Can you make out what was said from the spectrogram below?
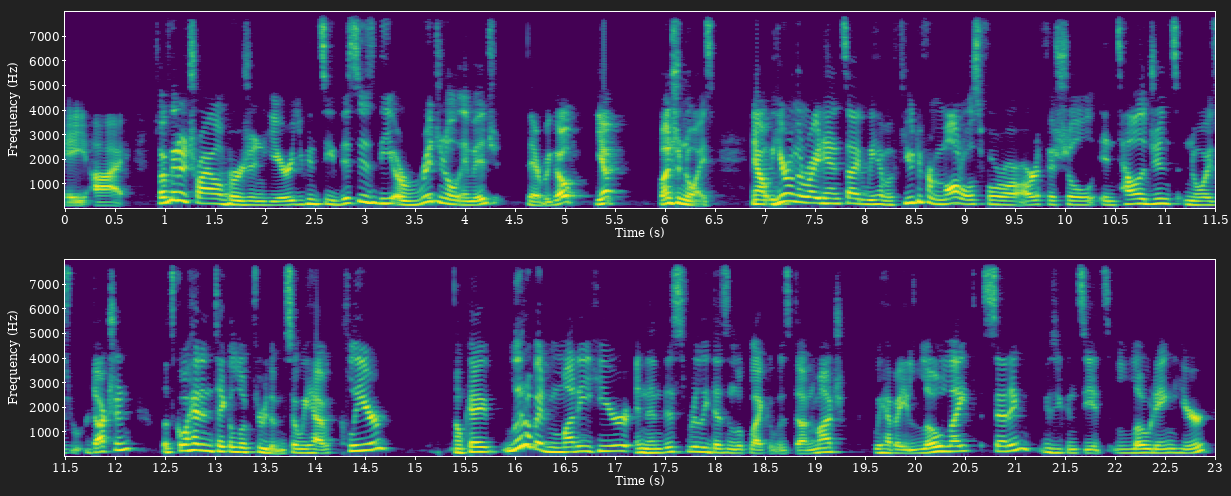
AI. So I've got a trial version here. You can see this is the original image there we go. Yep, bunch of noise. Now here on the right hand side, we have a few different models for our artificial intelligence noise reduction. Let's go ahead and take a look through them. So we have clear, okay, a little bit muddy here, and then this really doesn't look like it was done much. We have a low light setting. As you can see, it's loading here.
